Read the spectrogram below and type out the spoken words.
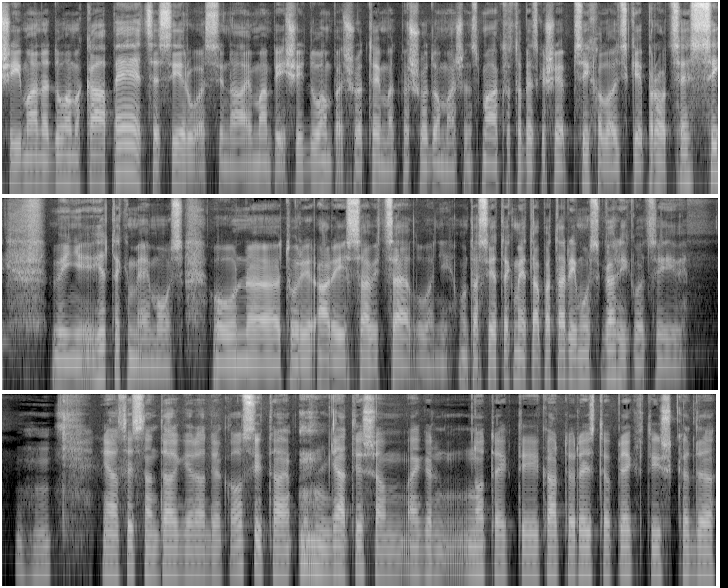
šī mana doma, kāpēc es ierosināju, man bija šī doma par šo tēmu, par šo domāšanas mākslu, tāpēc, ka šie psiholoģiskie procesi, ietekmē mūs, un uh, tur ir arī savi cēloņi, un tas ietekmē tāpat arī mūsu garīgo dzīvi. Mm -hmm. Jā, secināt, dārgie radio klausītāji. Jā, tiešām, Egar, noteikti kārtīgi reizi tev piekritīšu, ka uh,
